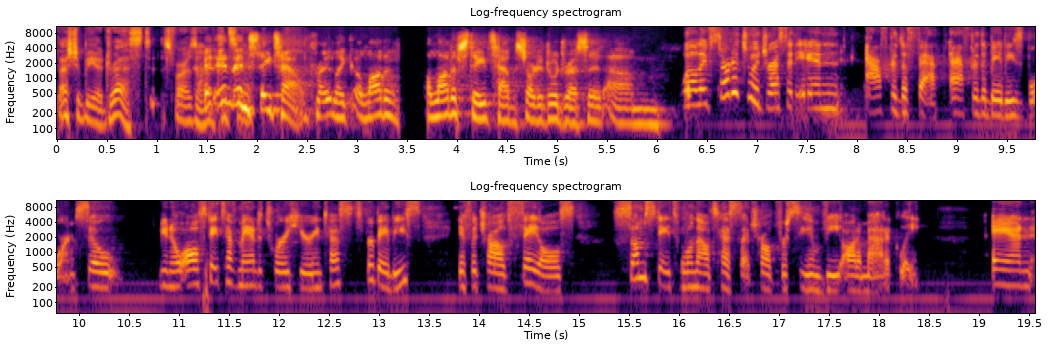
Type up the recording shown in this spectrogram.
that should be addressed as far as I'm and, and, and states have right. Like a lot of a lot of states have started to address it. Um, well, they've started to address it in after the fact, after the baby's born. So you know, all states have mandatory hearing tests for babies. If a child fails, some states will now test that child for CMV automatically. And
